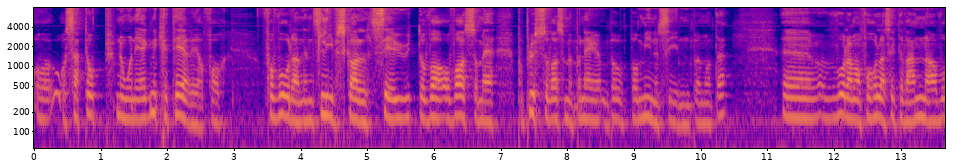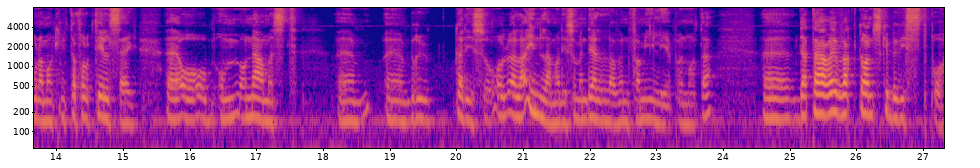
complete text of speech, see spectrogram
og, og, sette opp noen egne kriterier for, for, hvordan ens liv skal se ut, og hva, og hva, som er på pluss og hva som er på, på, på minussiden. på en måte. Eh, hvordan man forholder seg til venner, hvordan man knytter folk til seg. Eh, og, og, og, nærmest eh, eh bruker de så, eller innlemmer de som en del av en familie, på en måte. Eh, dette her har jeg vært ganske bevisst på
